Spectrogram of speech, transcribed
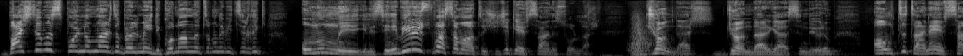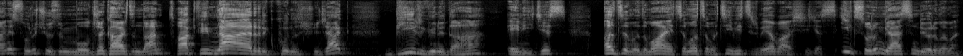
Başlığımız polinomlarda bölmeydi. Konu anlatımını bitirdik. Onunla ilgili seni bir üst basamağa taşıyacak efsane sorular. Gönder, gönder gelsin diyorum. 6 tane efsane soru çözümü olacak. Ardından takvimler konuşacak. Bir günü daha eleyeceğiz. Adım adım ayeti matematiği bitirmeye başlayacağız. İlk sorum gelsin diyorum hemen.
